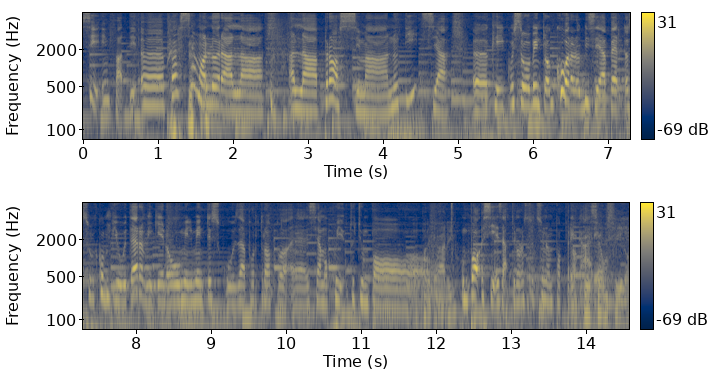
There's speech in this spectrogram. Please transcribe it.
Sì, infatti, eh, passiamo allora alla, alla prossima notizia eh, che in questo momento ancora non mi si è aperta sul computer, vi chiedo umilmente scusa, purtroppo eh, siamo qui tutti un po'... Precari? Un po', sì, esatto, in una situazione un po' precaria. un filo.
